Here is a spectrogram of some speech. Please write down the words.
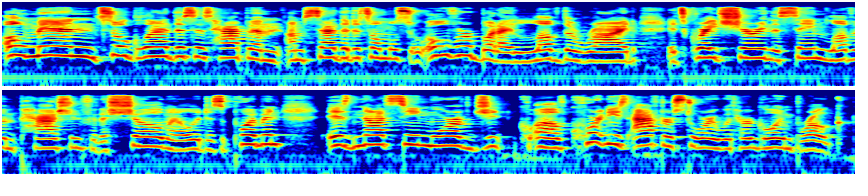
Oh man, so glad this has happened. I'm sad that it's almost over, but I love the ride. It's great sharing the same love and passion for the show. My only disappointment is not seeing more of, G- of Courtney's after story with her going broke.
